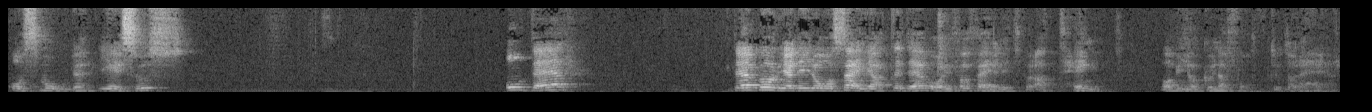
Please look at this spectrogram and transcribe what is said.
och smorde Jesus. Och där, där började de då säga att det där var ju förfärligt för att tänk vad vi har kunnat fått utav det här.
